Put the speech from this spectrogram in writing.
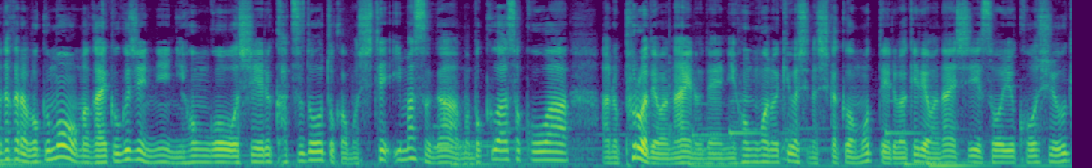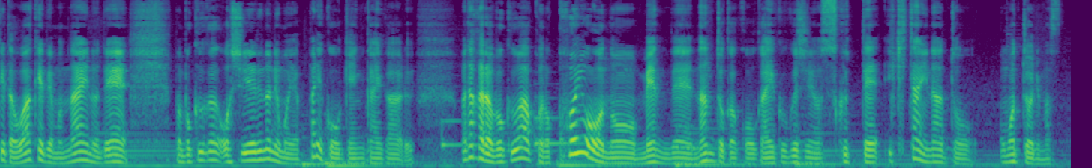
だから僕も、ま、外国人に日本語を教える活動とかもしていますが、まあ、僕はそこは、あの、プロではないので、日本語の教師の資格を持っているわけではないし、そういう講習を受けたわけでもないので、まあ、僕が教えるのにもやっぱりこう限界がある。まあ、だから僕はこの雇用の面で、なんとかこう外国人を救っていきたいなと思っております。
